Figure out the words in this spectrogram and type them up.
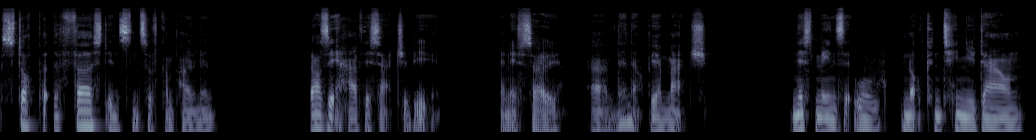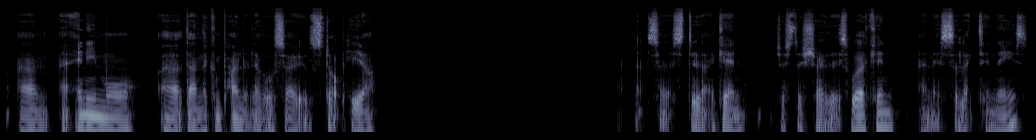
stop at the first instance of component. Does it have this attribute? And if so, um, then that'll be a match. And this means it will not continue down um, at any more uh, than the component level. So it'll stop here so let's do that again, just to show that it's working and it's selecting these.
